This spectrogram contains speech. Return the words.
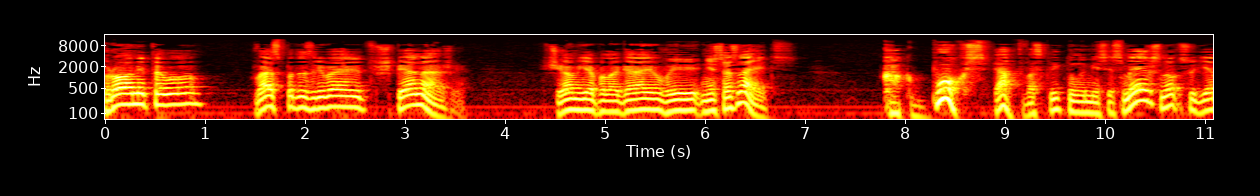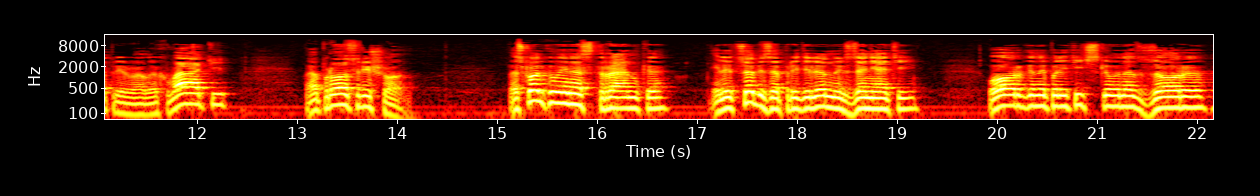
Кроме того, вас подозревают в шпионаже, в чем, я полагаю, вы не сознаетесь. «Как бог свят!» — воскликнула миссис Мейерс, но судья прервал ее. «Хватит! Вопрос решен. Поскольку вы иностранка и лицо без определенных занятий, органы политического надзора,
